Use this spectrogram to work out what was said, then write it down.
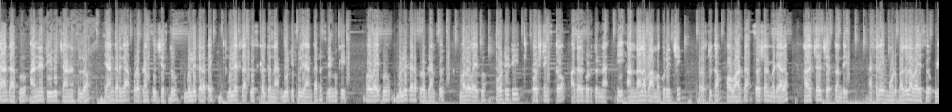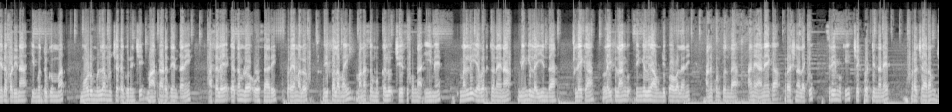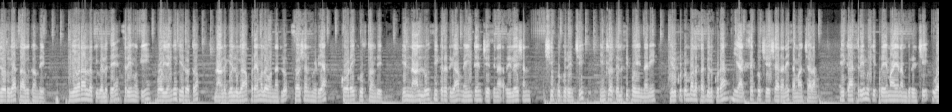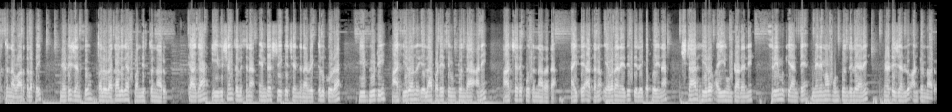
దాదాపు అన్ని టీవీ ఛానల్స్లో యాంకర్గా ప్రోగ్రామ్స్ చేస్తూ బుల్లితెరపై బుల్లెట్లా తీసుకెళ్తున్న బ్యూటిఫుల్ యాంకర్ శ్రీముఖి. ఓవైపు బుల్లితెర ప్రోగ్రామ్స్ మరోవైపు ఓటీటీ పోస్టింగ్స్తో అదరగొడుతున్న ఈ అందాల బామ్మ గురించి ప్రస్తుతం ఓ వార్త సోషల్ మీడియాలో హల్చల్ చేస్తోంది. అసలే మూడు పదుల వయసు మీద పడిన ఈ ముద్దుగుమ్మ మూడు ముళ్ళ ముచ్చట గురించి మాట్లాడదేంటని అసలే గతంలో ఓసారి ప్రేమలో విఫలమై మనసు ముక్కలు చేసుకున్న ఈమె మళ్ళీ ఎవరితోనైనా మింగిలయ్యిందా? లేక లైఫ్ లాంగ్ సింగిల్గా ఉండిపోవాలని అనుకుంటుందా అనే అనేక ప్రశ్నలకు శ్రీముఖి చెక్ పెట్టిందనే ప్రచారం జోరుగా సాగుతుంది. వివరాల్లోకి వెళితే శ్రీముఖి ఓ యంగ్ హీరోతో నాలుగేళ్ళుగా ప్రేమలో ఉన్నట్లు సోషల్ మీడియా కోడై కూస్తోంది. ఇన్నాళ్ళు సీక్రెట్గా మెయింటైన్ చేసిన రిలేషన్షిప్ గురించి ఇంట్లో తెలిసిపోయిందని ఇరు కుటుంబాల సభ్యులు కూడా ఈ యాక్సెప్ట్ చేశారని సమాచారం. ఇక శ్రీముఖి ప్రేమాయణం గురించి వస్తున్న వార్తలపై నెటిజన్స్ పలు రకాలుగా స్పందిస్తున్నారు. కాగా ఈ విషయం తెలిసిన ఇండస్ట్రీకి చెందిన వ్యక్తులు కూడా ఈ బ్యూటీ ఆ హీరోను ఎలా పడేసి ఉంటుందా అని ఆశ్చర్యపోతున్నారట. అయితే అతను ఎవరనేది తెలియకపోయినా స్టార్ హీరో అయి ఉంటాడని శ్రీముఖి అంటే మినిమం ఉంటుందిలే అని నెటిజన్లు అంటున్నారు.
